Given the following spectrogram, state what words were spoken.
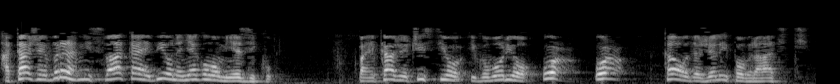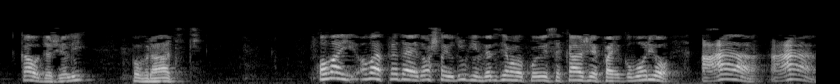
A kaže vrh mi svaka je bio na njegovom jeziku. Pa je kaže čistio i govorio o, o, kao da želi povratiti. Kao da želi povratiti. Ovaj, ova predaja je došla i u drugim verzijama u kojoj se kaže pa je govorio a, a,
